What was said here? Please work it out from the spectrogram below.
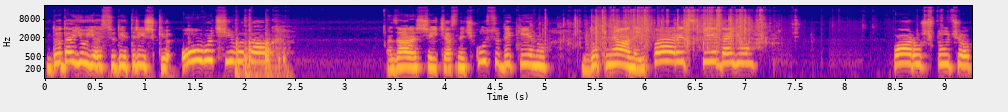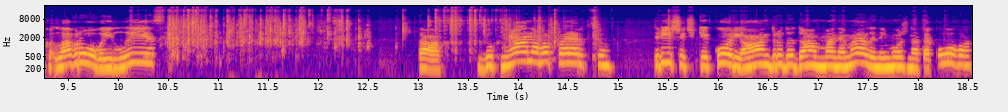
Додаю я сюди трішки овочів, отак. Зараз ще й часничку сюди кину. Духмяний перець кидаю. Пару штучок, лавровий лист. Так, духмяного перцю. Трішечки коріандру додам. В мене мелений, можна такого.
